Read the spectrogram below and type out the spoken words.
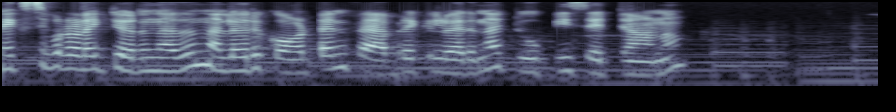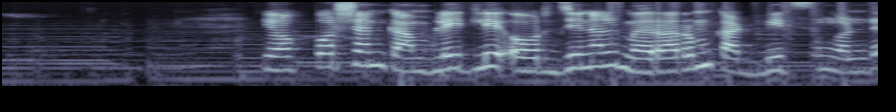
നെക്സ്റ്റ് പ്രോഡക്റ്റ് വരുന്നത് നല്ലൊരു കോട്ടൺ ഫാബ്രിക്കിൽ വരുന്ന ടു പീസ് സെറ്റ് ആണ് യോക്ക് പോർഷൻ കംപ്ലീറ്റ്ലി ഒറിജിനൽ മിററും കട്ട് ബീറ്റ്സും കൊണ്ട്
